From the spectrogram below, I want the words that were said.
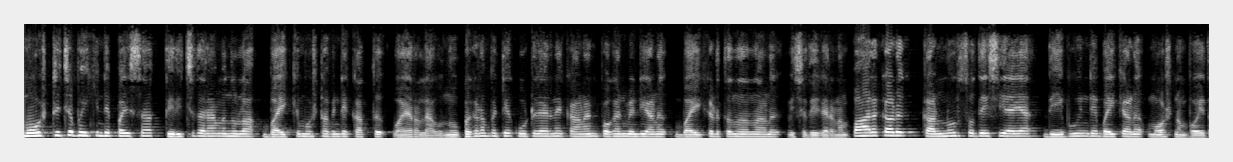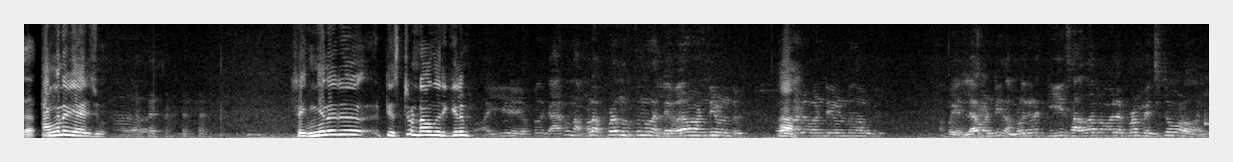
മോഷ്ടിച്ച ബൈക്കിന്റെ പൈസ തിരിച്ചു തരാമെന്നുള്ള ബൈക്ക് മോഷ്ടാവിന്റെ കത്ത് വൈറലാകുന്നു. അപകടം പറ്റിയ കൂട്ടുകാരനെ കാണാൻ പോകാൻ വേണ്ടിയാണ് ബൈക്ക് എടുത്തതെന്നാണ് വിശദീകരണം. പാലക്കാട് കണ്ണൂർ സ്വദേശിയായ ദീപുവിന്റെ ബൈക്കാണ് മോഷണം പോയത്. അങ്ങനെ വിചാരിച്ചു. പക്ഷെ ഇങ്ങനെ ഒരു ട്വിസ്റ്റ് ഉണ്ടാവുന്ന ഒരിക്കലും കാരണം നമ്മൾ എപ്പോഴും നിർത്തുന്നതല്ലേ? വേറെ വണ്ടിയുണ്ട്. വേറെ വണ്ടിയുണ്ട് നമുക്ക്. അപ്പൊ എല്ലാ വണ്ടി നമ്മളിങ്ങനെ കീ സാധാരണ പോലെ എപ്പോഴും വെച്ചിട്ട് പോണതാണ്.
